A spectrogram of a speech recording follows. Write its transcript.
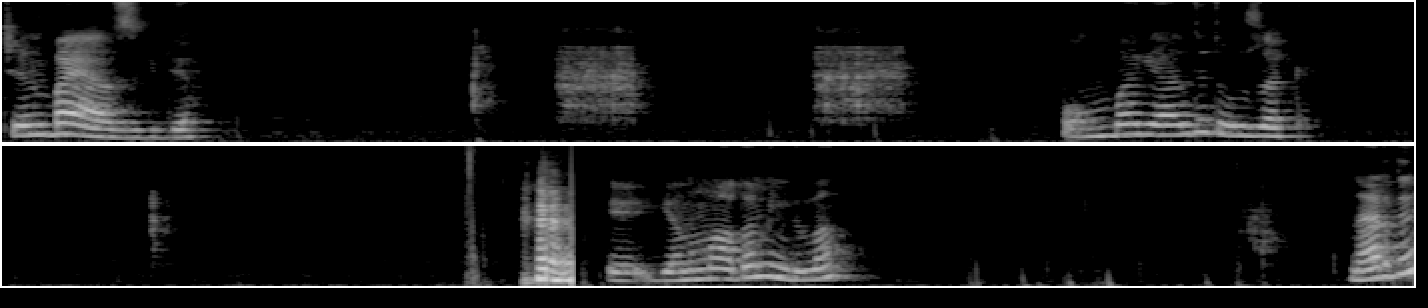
Canım bayağı hızlı gidiyor. Bomba geldi de uzak. e, yanıma adam indi lan. Nerede?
